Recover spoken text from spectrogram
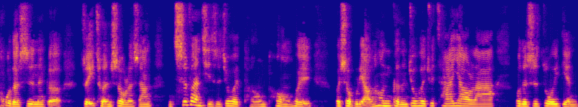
或者是那个嘴唇受了伤，你吃饭其实就会疼痛，会会受不了，然后你可能就会去擦药啦，或者是做一点。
